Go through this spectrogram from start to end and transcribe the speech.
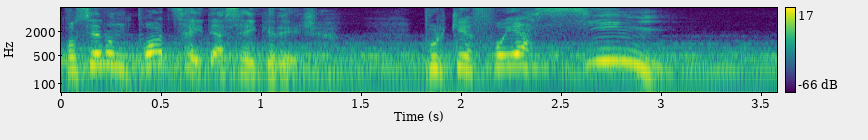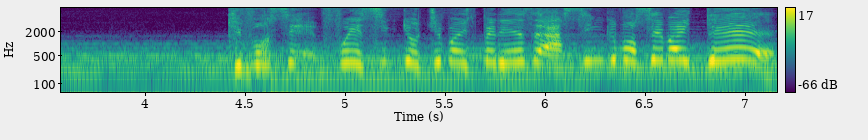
Você não pode sair dessa igreja, porque foi assim que você foi assim que eu tive uma experiência, é assim que você vai ter.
